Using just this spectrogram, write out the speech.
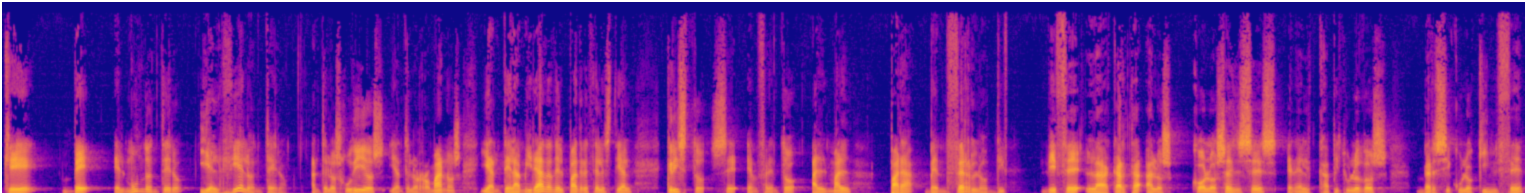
que ve el mundo entero y el cielo entero. Ante los judíos y ante los romanos y ante la mirada del Padre Celestial, Cristo se enfrentó al mal para vencerlo. Dice la carta a los colosenses en el capítulo 2, versículo 15,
